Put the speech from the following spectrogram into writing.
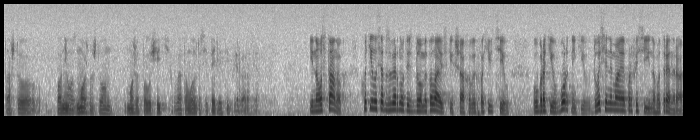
Так что вполне возможно, что он может получить в этом возрасте 5 лет и первый разряд. І наостанок хотілося б звернутися до миколаївських шахових фахівців. У братів бортників досі немає професійного тренера,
